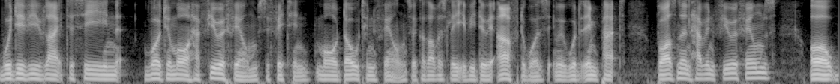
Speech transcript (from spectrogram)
would have you liked to seen Roger Moore have fewer films to fit in more Dalton films because obviously if you do it afterwards it would impact Brosnan having fewer films? Or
